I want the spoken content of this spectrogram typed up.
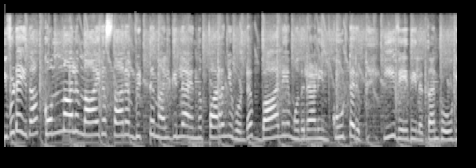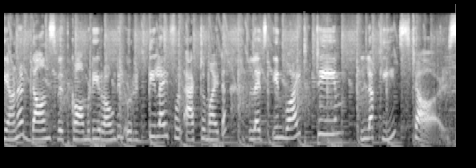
ഇവിടെ ഇതാ കൊന്നാലും നായക സ്ഥാനം വിട്ടു നൽകില്ല എന്ന് പറഞ്ഞുകൊണ്ട് ബാലെ മുതലാളിയും കൂട്ടരും ഈ വേദിയിലെത്താൻ പോവുകയാണ്. ഡാൻസ് വിത്ത് കോമഡി റൗണ്ടിൽ ഒരു ഡിലൈറ്റ്ഫുൾ ആക്ടുമായിട്ട് let's invite team lucky stars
